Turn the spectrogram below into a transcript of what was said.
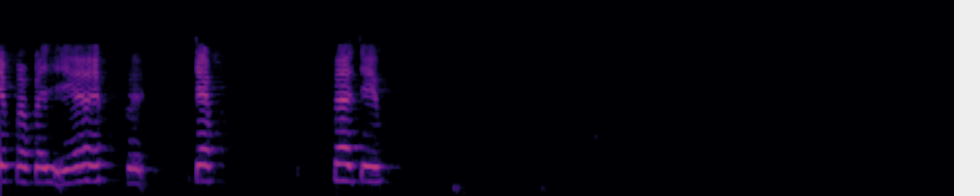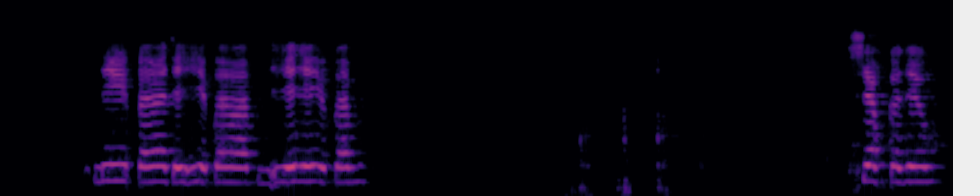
не F, F, 5, Липка, липка, липка.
